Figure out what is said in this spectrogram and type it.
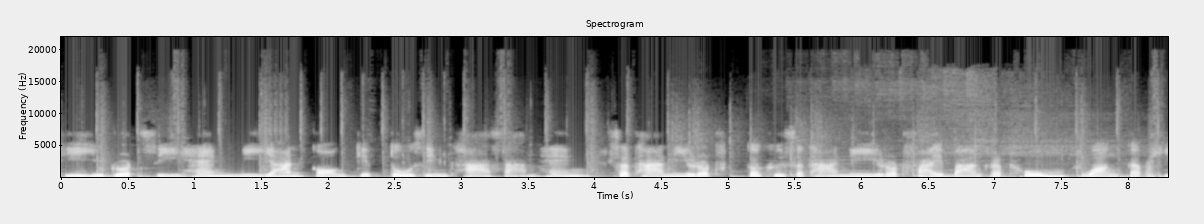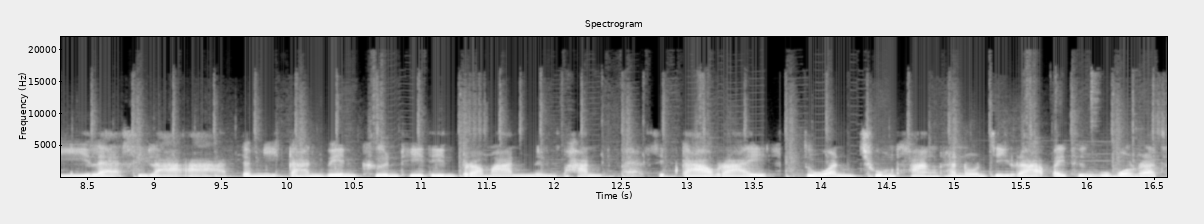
ที่หยุดรถ4 แห่ง มีย่านกองเก็บตู้สินค้า 3 แห่ง สถานีรถก็คือสถานีรถไฟบางกระทุ่ม วังกะพีและศิลาอาจ จะมีการเวนคืนที่ดินประมาณ 89 ไร่ ส่วนชุมทางถนนจิระไปถึงอุบลราช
